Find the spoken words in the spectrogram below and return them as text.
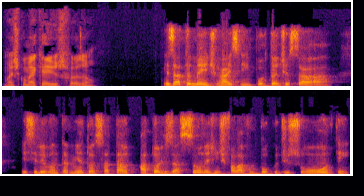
Mas como é que é isso, Frazão? Exatamente, Raíssa. É importante essa, esse levantamento, essa atualização. Né? A gente falava um pouco disso ontem,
